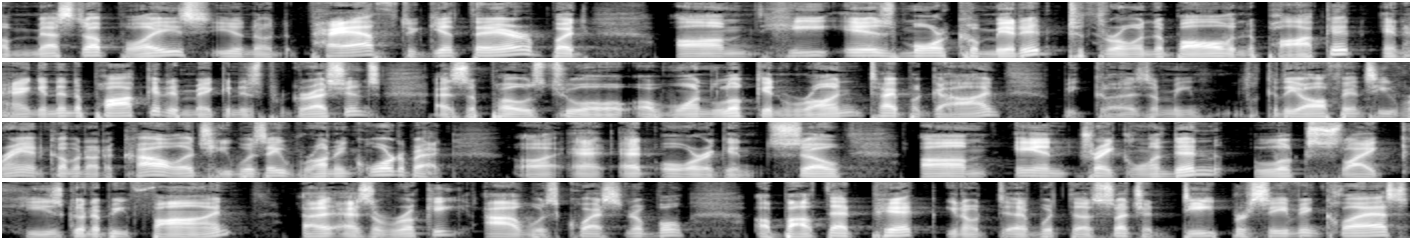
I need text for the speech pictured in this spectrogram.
a, messed up place, you know, the path to get there, but um, he is more committed to throwing the ball in the pocket and hanging in the pocket and making his progressions as opposed to a, a one look and run type of guy. Because, I mean, look at the offense he ran coming out of college. He was a running quarterback uh, at, at Oregon. So, um, and Drake London looks like he's going to be fine. Uh, as a rookie, I was questionable about that pick. You know, with the, such a deep receiving class,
